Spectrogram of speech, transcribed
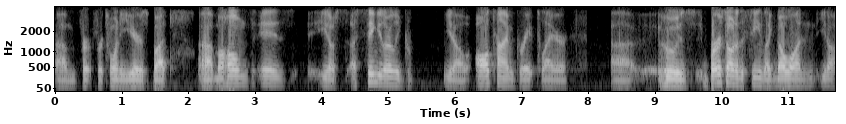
um, for for 20 years. But uh, Mahomes is, you know, a singularly, you know, all-time great player uh, who's burst onto the scene like no one. You know,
